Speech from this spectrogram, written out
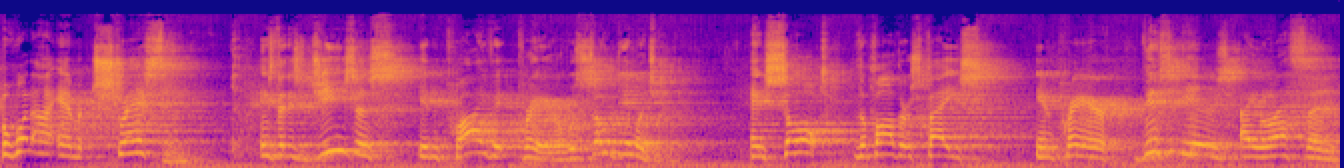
But what I am stressing is that as Jesus in private prayer was so diligent and sought the Father's face in prayer, this is a lesson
